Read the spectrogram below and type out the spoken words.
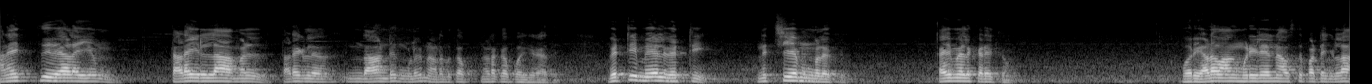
அனைத்து வேலையும் தடையில்லாமல் தடைகள் இந்த ஆண்டு உங்களுக்கு நடக்க நடக்கப் போகிறது. வெற்றி மேல் வெற்றி நிச்சயம் உங்களுக்கு. கை மேல் கிடைக்கும். ஒரு இடம் வாங்க முடியலன்னு அவசரப்பட்டீங்களா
